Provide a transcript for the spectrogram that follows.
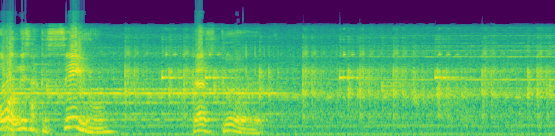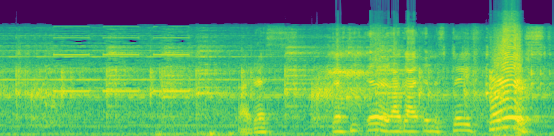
Oh, at least I can see him. That's good. Ah, that's that's the end. I got in the stage first.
